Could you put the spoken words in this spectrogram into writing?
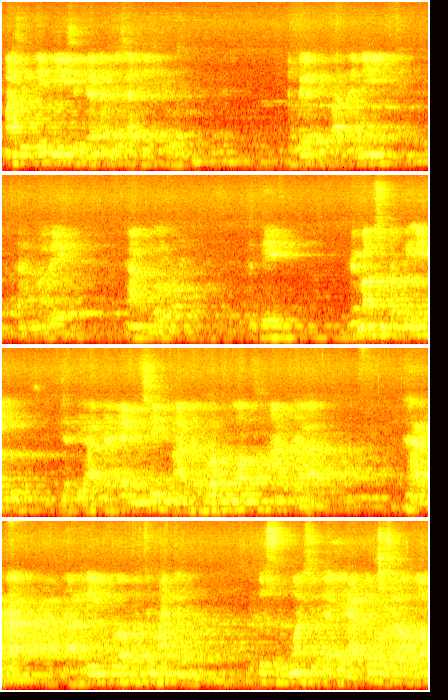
masih tinggi sehingga tidak bisa tidur. Tapi lebih pada ini nah mari ngantuk jadi memang seperti itu. Jadi ada enzim ada hormon ada darah ada limpa macam-macam. Itu semua sudah diatur oleh Allah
